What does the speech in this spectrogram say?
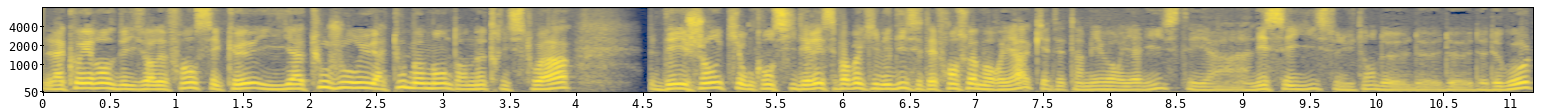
La cohérence de l'histoire de France, c'est qu'il y a toujours eu, à tout moment dans notre histoire, des gens qui ont considéré, c'est pas moi qui l'ai dit, c'était François Mauriac, qui était un mémorialiste et un essayiste du temps de De, Gaulle.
